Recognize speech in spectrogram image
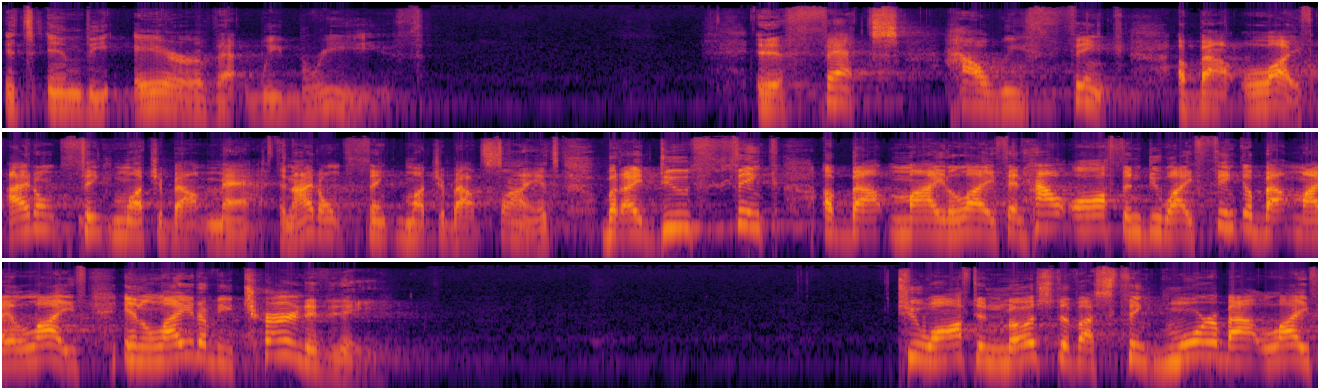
It's in the air that we breathe. It affects how we think about life. I don't think much about math and I don't think much about science, but I do think about my life. And how often do I think about my life in light of eternity? Too often, most of us think more about life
